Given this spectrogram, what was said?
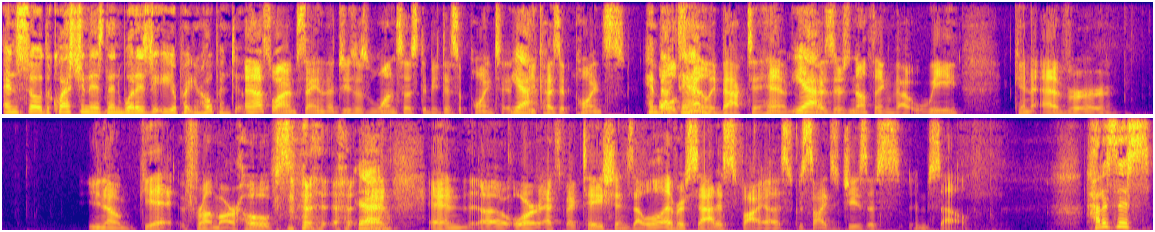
And so the question is then what is it you're putting your hope into? And that's why I'm saying that Jesus wants us to be disappointed. Yeah. Because it points him back ultimately to him. back to him. Yeah. Because there's nothing that we can ever you know get from our hopes yeah. and, and uh, or expectations that will ever satisfy us besides Jesus himself. How does this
